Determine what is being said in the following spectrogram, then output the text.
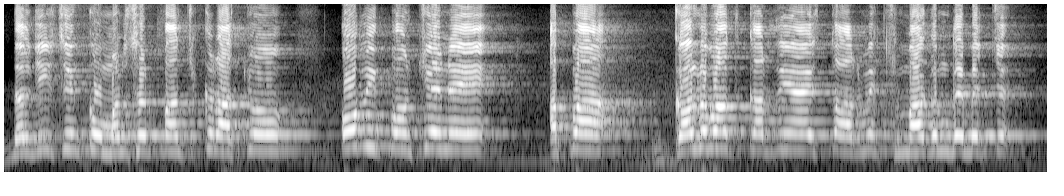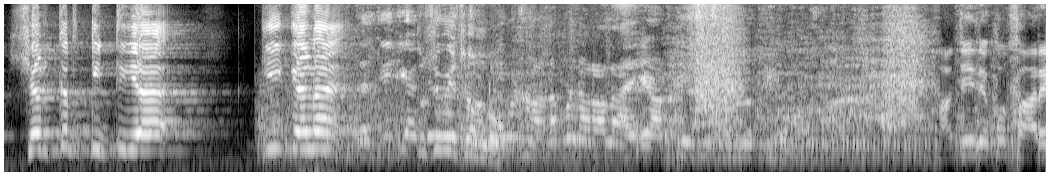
ਦਲਜੀਤ ਸਿੰਘ ਘੁੰਮਣ ਸਰਪੰਚ ਘਰਾਚੋਂ ਉਹ ਵੀ ਪਹੁੰਚੇ ਨੇ। ਆਪਾਂ ਗੱਲਬਾਤ ਕਰਦੇ ਹਾਂ ਇਸ ਧਾਰਮਿਕ ਸਮਾਗਮ ਦੇ ਵਿੱਚ। ਸ਼ਿਰਕਤ ਕੀਤੀ ਹੈ। ਕੀ ਕਹਿਣਾ ਤੁਸੀਂ ਵੀ ਸੁਣ ਲਓ। ਆਰਤੀ ਹਾਂਜੀ ਦੇਖੋ ਸਾਰੇ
